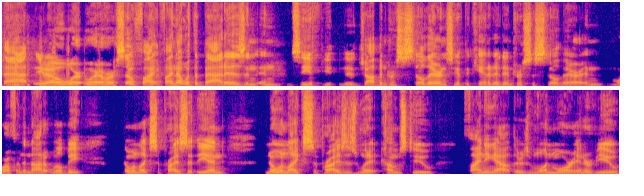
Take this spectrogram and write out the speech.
that you know where, wherever. So find find out what the bad is and and see if you, the job interest is still there and see if the candidate interest is still there. And more often than not it will be. No one likes surprises at the end. No one likes surprises when it comes to finding out there's one more interview.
